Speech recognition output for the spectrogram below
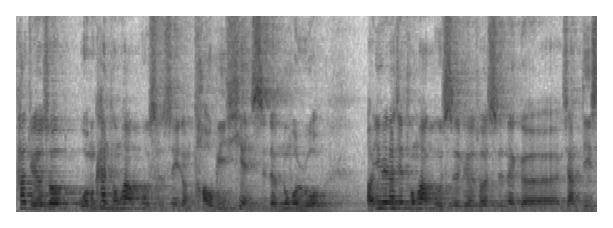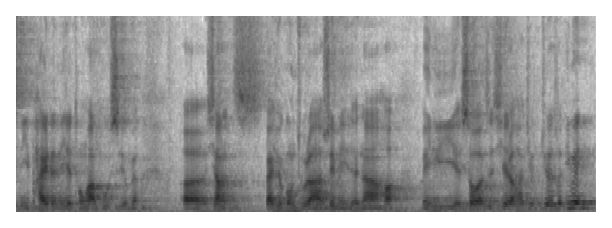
他觉得说，我们看童话故事是一种逃避现实的懦弱，啊，因为那些童话故事，比如说是那个像迪士尼拍的那些童话故事，有没有？呃，像白雪公主啦、睡美人啊、哈、美女与野兽啊这些的，他就觉得说，因为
